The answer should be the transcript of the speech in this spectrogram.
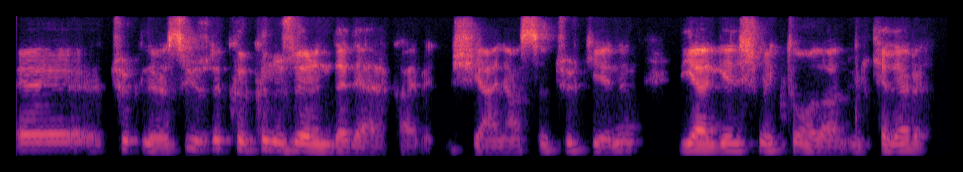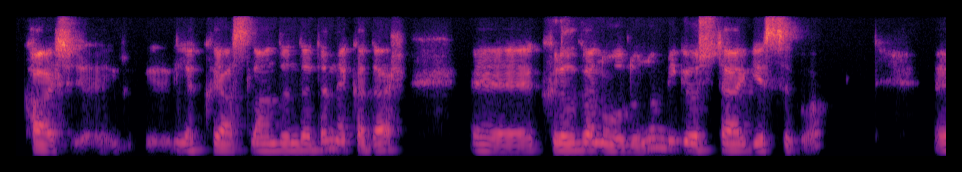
E, Türk lirası yüzde kırkın üzerinde değer kaybetmiş. Yani aslında Türkiye'nin diğer gelişmekte olan ülkeler karşı ile kıyaslandığında da ne kadar e, kırılgan olduğunun bir göstergesi bu. E,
